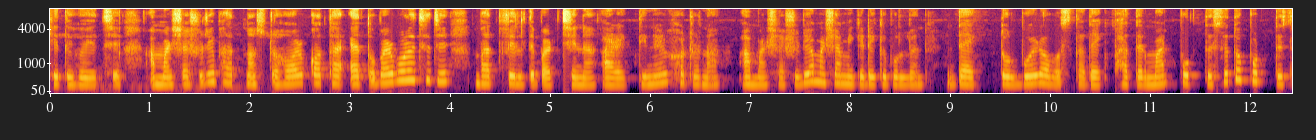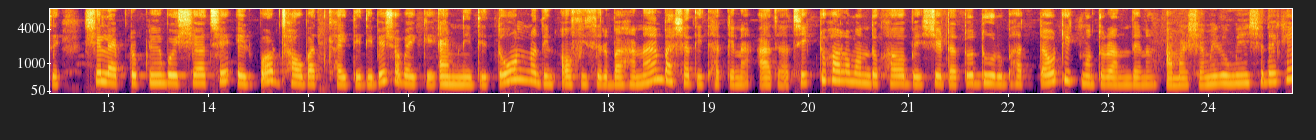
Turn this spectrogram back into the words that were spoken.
খেতে হয়েছে। আমার শাশুড়ি ভাত নষ্ট হওয়ার কথা এতবার বলেছে যে ভাত ফেলতে পারছি না। আরেক দিনের ঘটনা, আমার শাশুড়ি আমার স্বামীকে ডেকে বললেন, দেখ, তোর বইয়ের অবস্থা, দেখ, ভাতের মাঠ পড়তেছে তো পড়তেছে। সে ল্যাপটপ নিয়ে বসে আছে, এরপর ঝাউ ভাত খাইতে দিবে সবাইকে। এমনিতে তো অন্যদিন অফিসের বাহানায় বাসাতি থাকে না। আজ আছে একটু ভালো মন্দ খাওয়াবে, সেটা তো দূর ভাতটাও ঠিক মতো রান্ধে না। আমার স্বামী রুমে এসে দেখে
